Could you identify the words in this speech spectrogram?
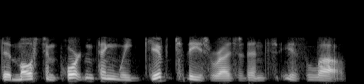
the most important thing we give to these residents is love,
